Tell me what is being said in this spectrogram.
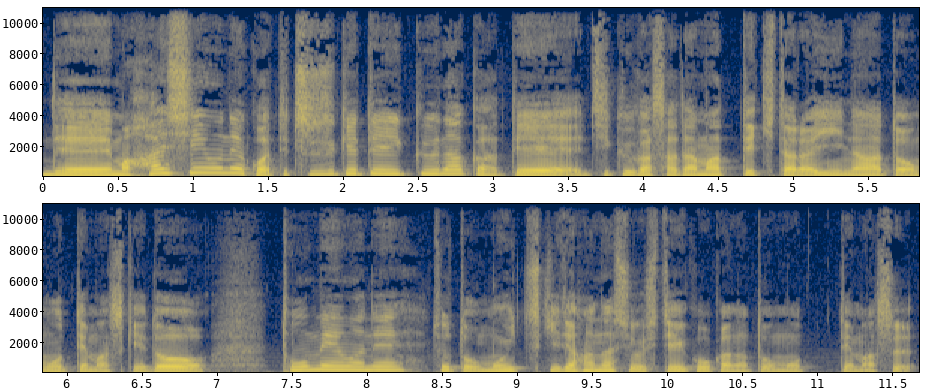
で、まあ配信をね、こうやって続けていく中で軸が定まってきたらいいなとは思ってますけど、当面はね、ちょっと思いつきで話をしていこうかなと思ってます。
